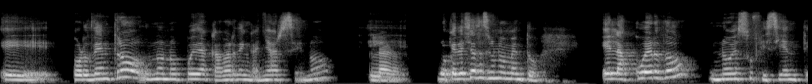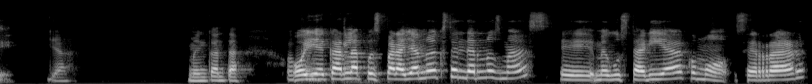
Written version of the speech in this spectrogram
eh, por dentro uno no puede acabar de engañarse, ¿no? Claro. Eh, lo que decías hace un momento, el acuerdo no es suficiente. Ya. Me encanta. Oye, Carla, pues para ya no extendernos más, eh, me gustaría como cerrar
